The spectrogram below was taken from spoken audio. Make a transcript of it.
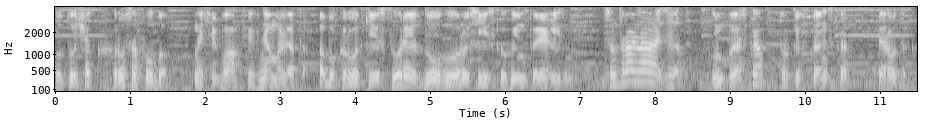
Куточок русофоба. Не хіба фігня малята або короткі історії довгого російського імперіалізму. Центральна Азія імперська туркестанська еротика.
